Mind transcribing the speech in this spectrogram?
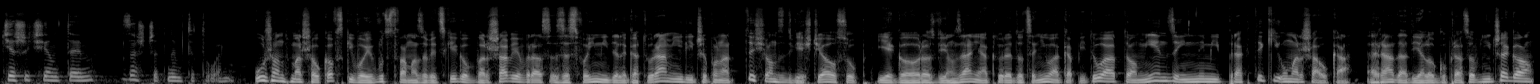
cieszyć się tym zaszczytnym tytułem. Urząd Marszałkowski Województwa Mazowieckiego w Warszawie wraz ze swoimi delegaturami liczy ponad 1200 osób. Jego rozwiązania, które doceniła kapituła, to m.in. praktyki u marszałka, Rada Dialogu Pracowniczego,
